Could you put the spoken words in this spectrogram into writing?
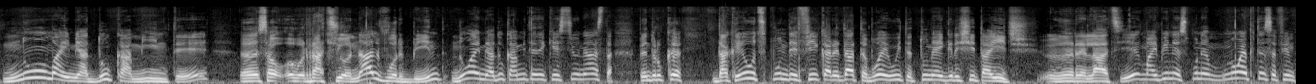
nu mai mi-aduc aminte uh, sau uh, rațional vorbind, nu mai mi-aduc aminte de chestiunea asta. Pentru că dacă eu îți spun de fiecare dată, băi, uite, tu mi-ai greșit aici în relație, mai bine spunem, nu mai putem să fim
